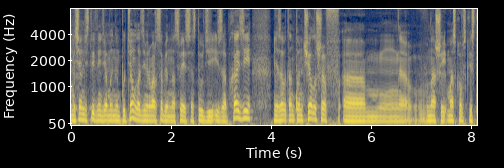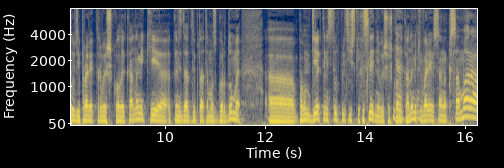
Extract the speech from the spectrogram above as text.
Мы сегодня действительно идем иным путем. Владимир Варсобин на связи со студией из Абхазии. Меня зовут Антон Челышев. Эм, в нашей московской студии проректор Высшей школы экономики, кандидат в депутаты Мосгордумы, по-моему, директор Института политических исследований Высшей школы да, экономики да. Валерия Александровна Самара.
